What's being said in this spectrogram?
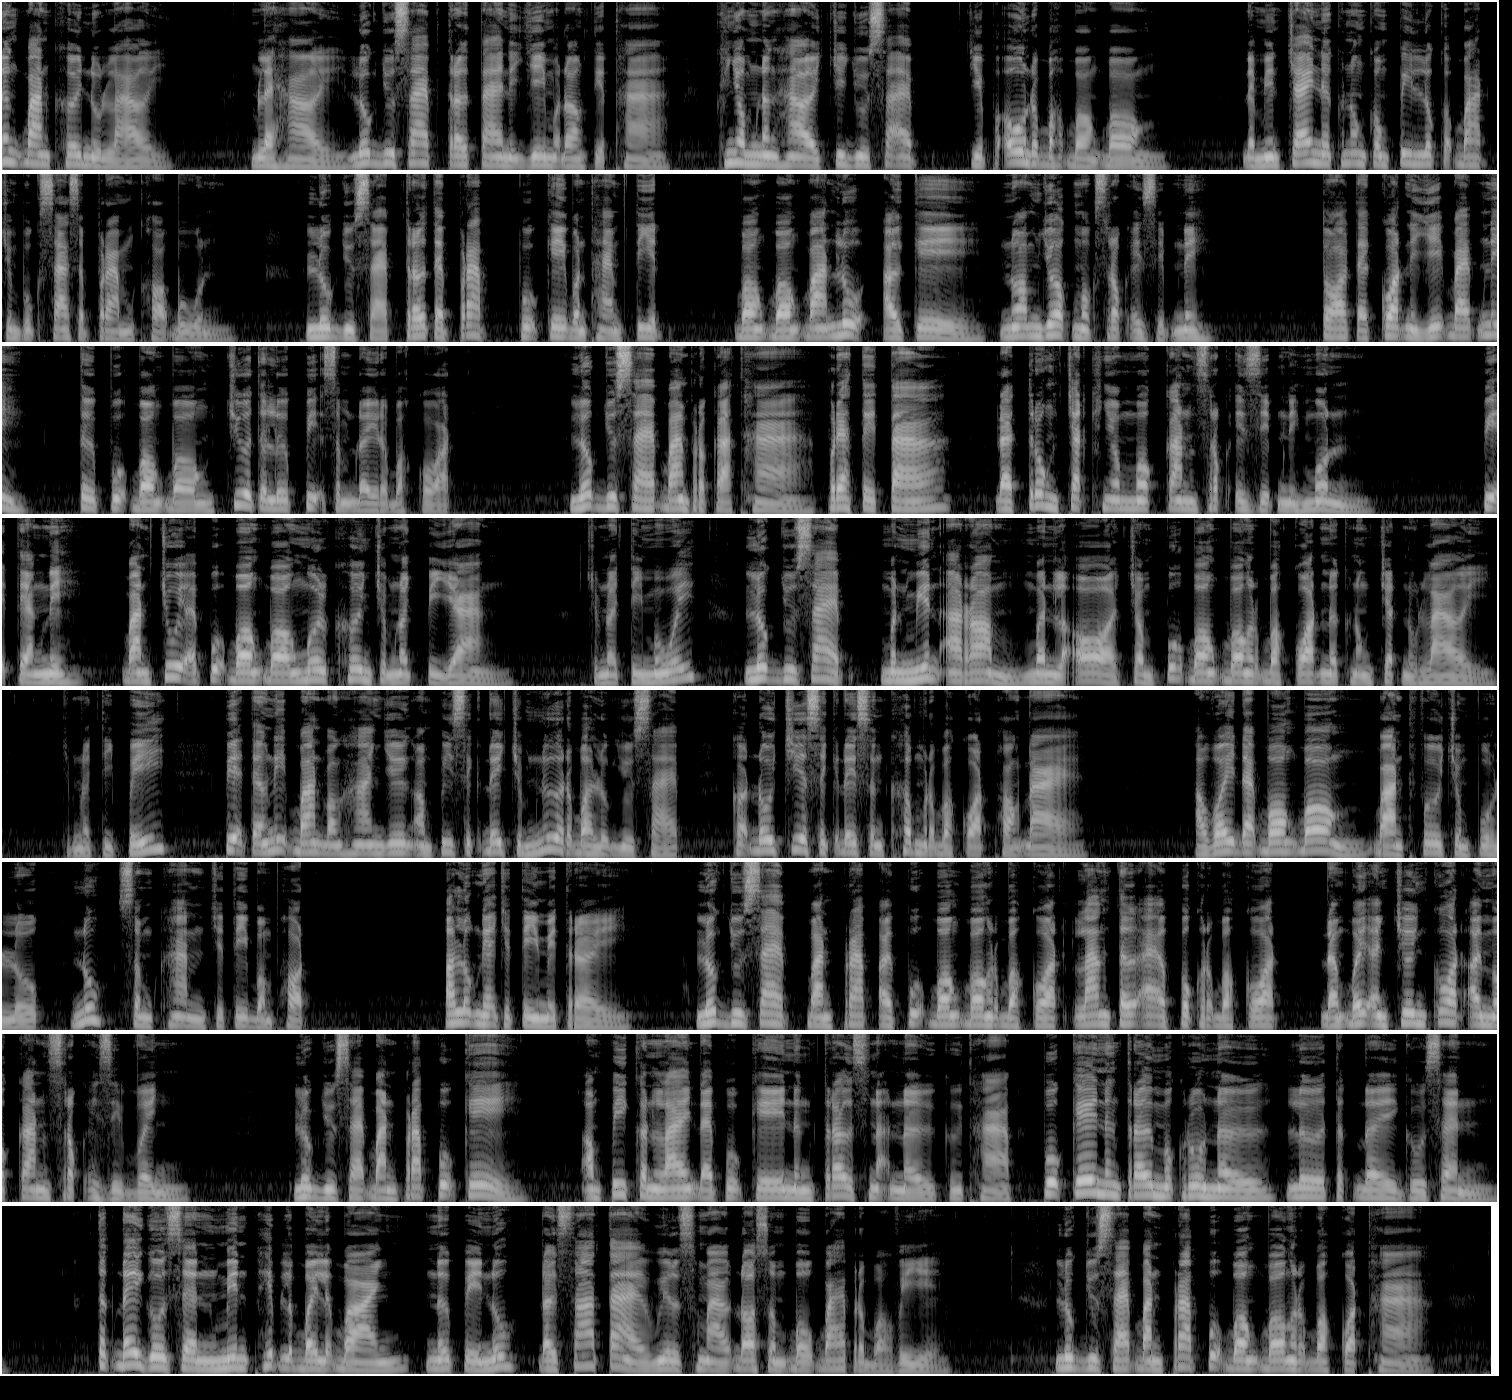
និងបានឃើញនោះឡើយម្លេះហើយលោកយូសែបត្រូវតែនិយាយម្ដងទៀតថាខ្ញុំនឹងហើយជាយូសែបជាប្អូនរបស់បងបងដែលមានចែងនៅក្នុងគម្ពីរលោកុបាទជំពូក45ខ4លោកយូសែបត្រូវតែប្រាប់ពួកគេបន្ថែមទៀតបងបងបានលក់ឲ្យគេនាំយកមកស្រុកអេស៊ីបនេះតលតែគាត់និយាយបែបនេះ ទើបពួកបងបងជឿទៅលើពាក្យសម្ដីរបស់គាត់លោកយូសែបបានប្រកាសថា ព្រះទេតា ដែលទ្រង់ចាត់ខ្ញុំមកកាន់ស្រុកអេស៊ីបនេះមុន ពាក្យទាំងនេះ បានជួយឲ្យពួកបងបងមើលឃើញចំណុចពីរយ៉ាង ចំណុចទី1លោកយូសែបមិនមានអារម្មណ៍មិនល្អចំពោះបងបងរបស់គាត់នៅក្នុងចិត្តនោះឡើយចំណុចទី2ពាក្យទាំងនេះបានបង្ហាញយើងអំពីសេចក្តីជំនឿរបស់លោកយូសែប ក៏ដូចជាសេចក្តីសង្ឃឹមរបស់គាត់ផងដែរអ្វីដែលបងបងបានធ្វើចំពោះលោកនោះសំខាន់ជាទីបំផុតអស់លោកអ្នកជាទីមេត្រីលោកយូសែបបានប្រាប់ឲ្យពួកបងបងរបស់គាត់ឡើងទៅឯឪពុករបស់គាត់ដើម្បីអញ្ជើញគាត់ឲ្យមកកាន់ស្រុកអេស៊ីបវិញលោកយូសែបបានប្រាប់ពួកគេអំពីកន្លែងដែលពួកគេនឹងត្រូវស្នាក់នៅ គឺថាពួកគេនឹងត្រូវមករស់នៅលើទឹកដីហ្គូសែន ទឹកដីហ្គូសែនមានភាពល្បីល្បាញនៅពេលនោះដោយសារតែវាលស្មៅដ៏សម្បូរបែបរបស់វា លោកយូសែបបានប្រាប់ពួកបងបងរបស់គាត់ថា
